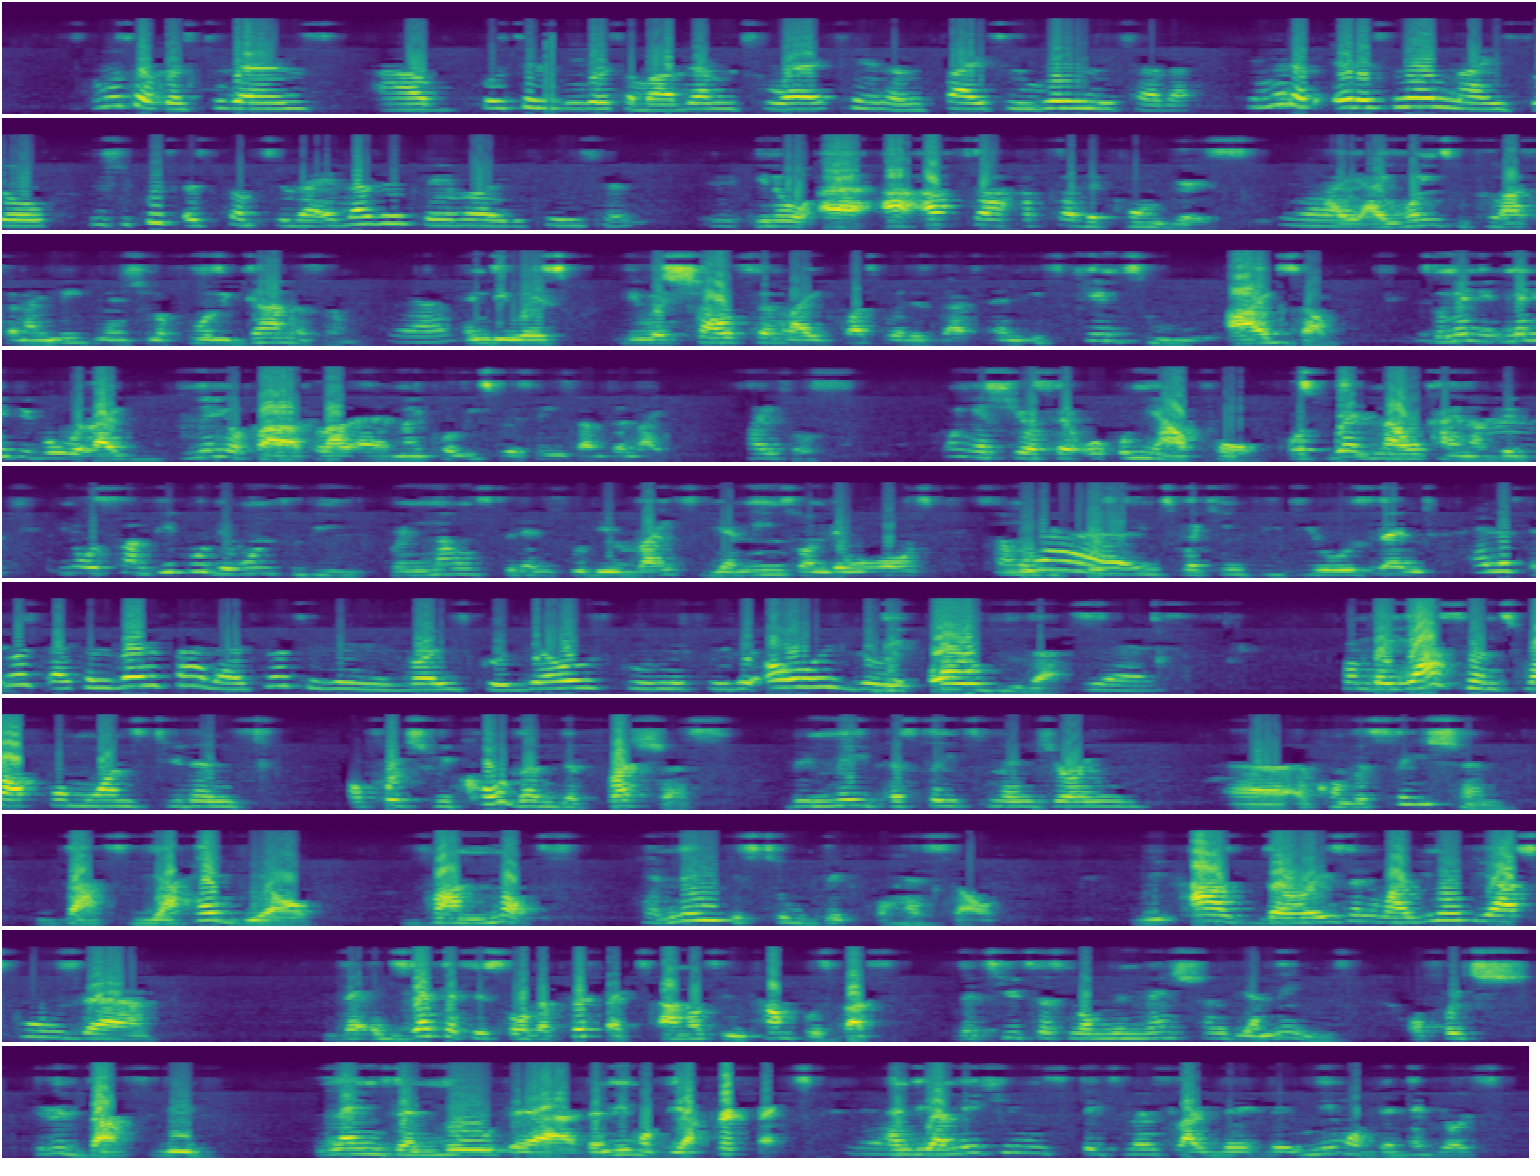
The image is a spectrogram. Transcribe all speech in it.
most of the students are posting videos about them twerking and fighting, bullying each other. He made it, it is not nice, so we should put a stop to that. It doesn't favor education. You know, uh, uh, after after the Congress, Yeah. I, I went to class and I made mention of hooliganism. Yeah. and they were they were shouting like what word is that and it came to our exam so many many people were like many of our uh, my colleagues were saying something like titles when you sure say oh because word now kind of them you know some people they want to be renowned students so they write their names on the walls some Yes. be posting twerking videos and And it's not, I can verify that it's not even in boys' school, school, mixed school, they always do they all do that Yes. From the Yasan 12 Form 1 students, of which we call them the freshers, they made a statement during uh, a conversation that their head girl, Van Not, her name is too big for herself. We asked the reason why, you know, their schools, uh, the executives or the prefects are not in campus, but the tutors normally mention their names, of which through that they've learned and know their, the name of their prefects. Yeah. And they are making statements like the, the name of the head girl is,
